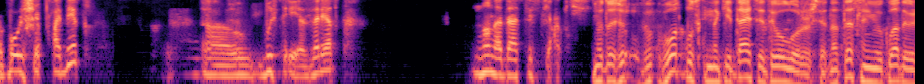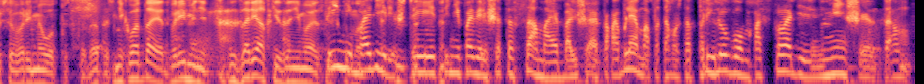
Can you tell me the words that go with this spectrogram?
Больше пробег, быстрее зарядка, но надо оттестировать. Ну, то есть в отпуск на китайце ты уложишься, на Тесле не укладываешься во время отпуска, да? То есть не хватает времени, зарядки занимаются. Ты не поверишь, ты, ты не поверишь, это самая большая проблема, потому что при любом раскладе меньше, там,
